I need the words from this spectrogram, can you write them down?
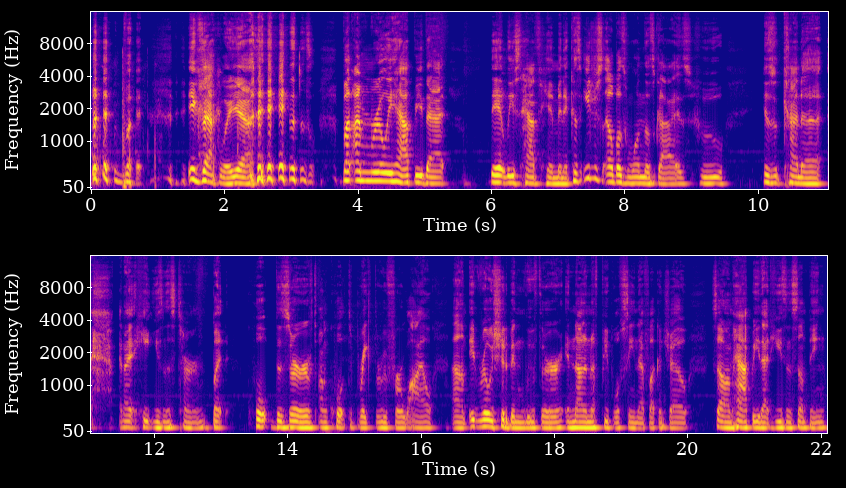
but, but exactly, yeah. but I'm really happy that they at least have him in it because Idris Elba's one of those guys who is kind of, and I hate using this term, but quote deserved unquote to break through for a while. Um, it really should have been Luther, and not enough people have seen that fucking show. So I'm happy that he's in something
